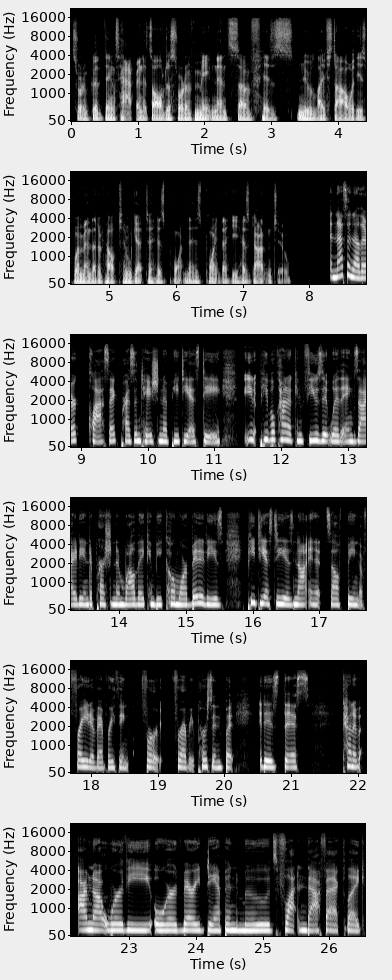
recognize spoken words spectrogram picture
sort of good things happen. It's all just sort of maintenance of his new lifestyle with these women that have helped him get to his point his point that he has gotten to. And that's another classic presentation of PTSD. You know, people kind of confuse it with anxiety and depression, and while they can be comorbidities, PTSD is not in itself being afraid of everything for for every person, but it is this kind of I'm not worthy or very dampened moods, flattened affect, like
